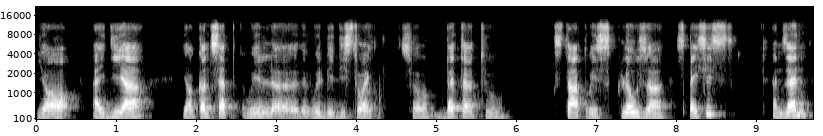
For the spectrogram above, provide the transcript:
your idea, your concept will, uh, will be destroyed. So better to start with closer spaces and then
